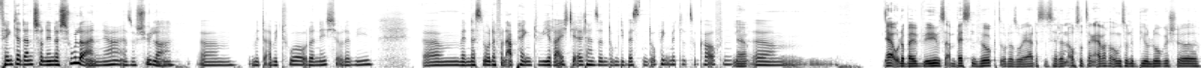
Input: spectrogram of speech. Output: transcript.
Fängt ja dann schon in der Schule an, ja, also Schüler Mhm. ähm, mit Abitur oder nicht oder wie. Ähm, wenn das nur davon abhängt, wie reich die Eltern sind, um die besten Dopingmittel zu kaufen. Ja. Ähm, Ja, oder bei wem es am besten wirkt oder so, ja. Das ist ja dann auch sozusagen einfach irgend so eine biologische.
